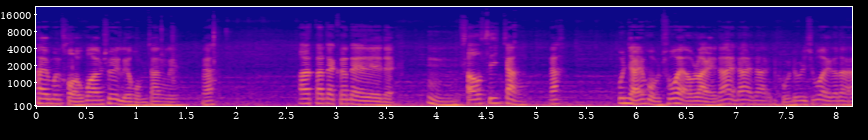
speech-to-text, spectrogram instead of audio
ใครมันขอความช่วยเหลือผมจังเลยนะอากระแดกกระแดกเด็กสาซีจังนะ คุณอยากให้ผมช่วยอะไรได้ได้ได้ผมจะไปช่วยก็ได้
